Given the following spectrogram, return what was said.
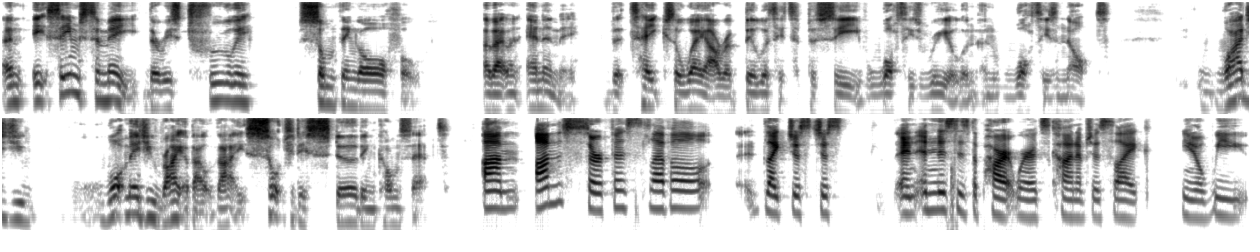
and it seems to me there is truly something awful about an enemy that takes away our ability to perceive what is real and, and what is not. Why did you what made you write about that? It's such a disturbing concept. Um on the surface level, like just just and and this is the part where it's kind of just like, you know, we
